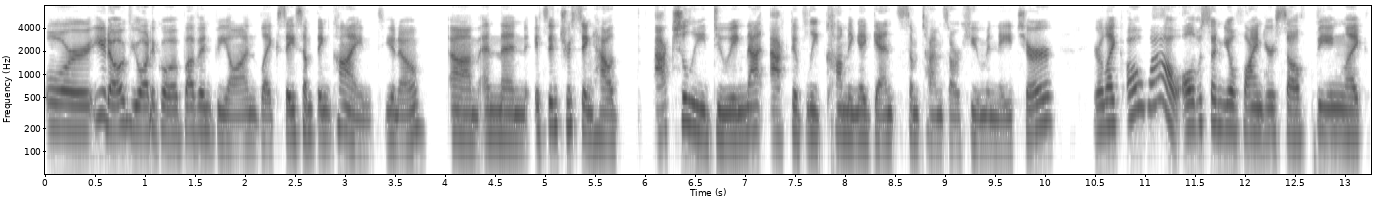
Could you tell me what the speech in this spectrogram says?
Or, you know, if you want to go above and beyond, like say something kind, you know? Um, and then it's interesting how actually doing that, actively coming against sometimes our human nature, you're like, oh, wow. All of a sudden you'll find yourself being like,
